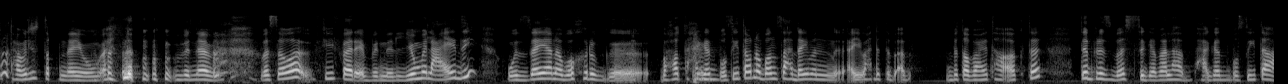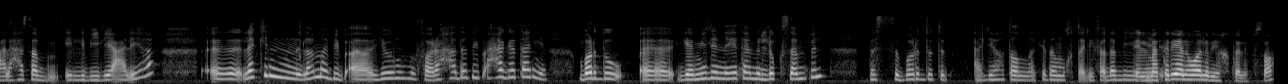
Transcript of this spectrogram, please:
ما تحاوليش تقنعيهم. إحنا بنعمل. بس هو في فرق بين اليوم العادي وإزاي أنا بخرج بحط حاجات بسيطة وأنا بنصح دايما أي واحدة تبقى بطبيعتها أكتر. تبرز بس جمالها بحاجات بسيطة على حسب اللي بيليق عليها. آه، لكن لما بيبقى يوم فرحها ده بيبقى حاجة تانية. برضو آه، جميل إن هي تعمل look simple بس برضو تبقى ليها طلة كده مختلفة. ده بي ال material هو اللي بيختلف صح؟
